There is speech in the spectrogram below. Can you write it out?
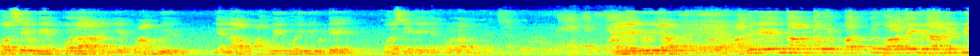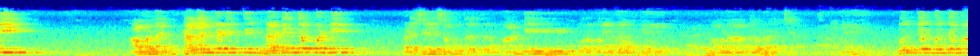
மோசையுடைய கோலா ஆகிய பாம்பு எல்லா பாம்பையும் முழுங்கி விட்டு மோசை கையில கோலா வந்து அதிலிருந்து ஆண்டவர் பத்து வாதைகளை அனுப்பி அவனை கலங்கடித்து நடுங்க பண்ணி கடைசியில சமுத்திரத்துல மாண்டே போற வரைக்கும் அவனை ஆண்டவர் அழைச்சார். கொஞ்சம் கொஞ்சமா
